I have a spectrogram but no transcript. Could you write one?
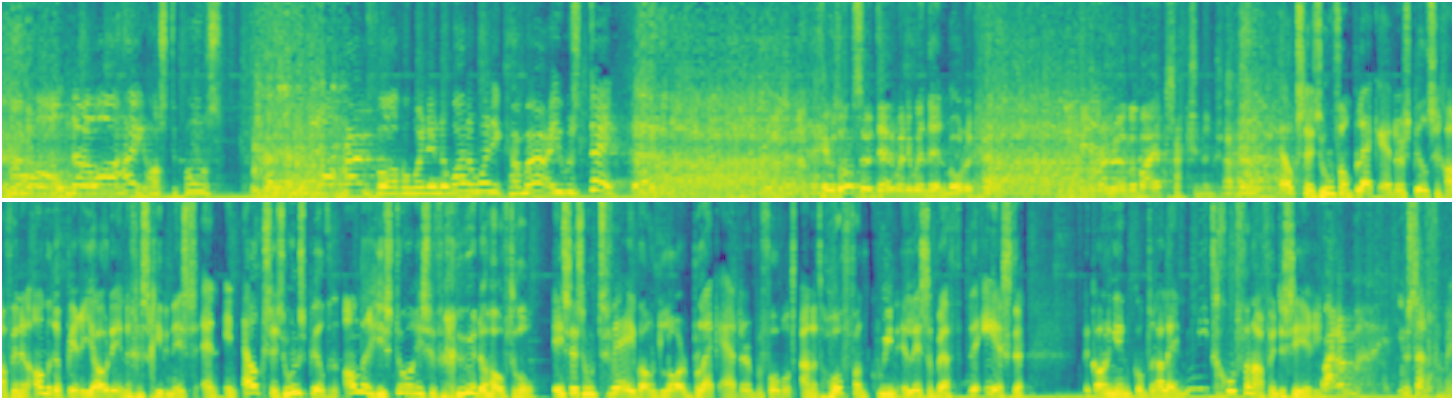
Oh, no, I hate hospitals. My grandfather went into one, and when he come out, he was dead. He was also dead when he went in, Baldrick. He'd been run over by a traction engine. Elk seizoen van Blackadder speelt zich af in een andere periode in de geschiedenis... en in elk seizoen speelt een andere historische figuur de hoofdrol. In seizoen 2 woont Lord Blackadder bijvoorbeeld aan het hof van Queen Elizabeth I. De koningin komt er alleen niet goed vanaf in de serie. Madam, you sent for me.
